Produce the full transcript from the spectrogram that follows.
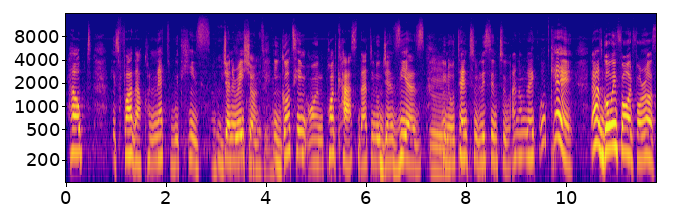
helped his father connect with his generation. He got him on podcasts that, you know, Gen Zers, mm. you know, tend to listen to. And I'm like, okay, that's going forward for us.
